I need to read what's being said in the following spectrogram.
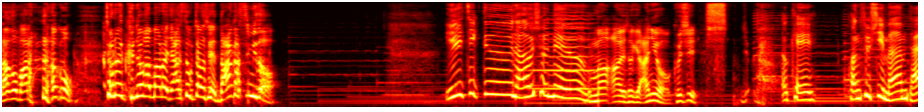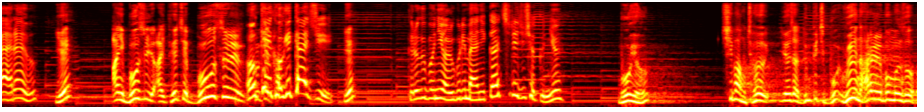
라고 말하려고 저는 그녀가 말한 약속 장소에 나갔습니다. 일찍도 나오셨네요. 엄마, 아, 저기, 아니요. 그시, 오케이. 광수 씨 마음 다 알아요. 예? 아니 무엇을요? 아니 대체 무엇을 오케이, 그렇게- 거기까지. 예? 그러고 보니 얼굴이 많이 까칠해지셨군요. 뭐요? 시방 저 여자 눈빛이 뭐, 왜 나를 보면서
